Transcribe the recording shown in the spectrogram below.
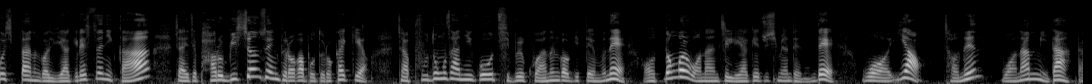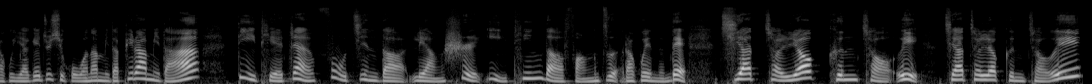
찾고 싶다는 걸 이야기를 했으니까. 자, 이제 바로 미션 수행 들어가 보도록 할게요. 자, 부동산이고 집을 구하는 거기 때문에 어떤 걸 원하는지 이야기해 주시면 되는데 我要 저는 원합니다. 라고 이야기해 주시고 원합니다. 필요합니다. 地铁站附近的两室一厅的房子라고 했는데 지하철역 근처의 지하철역 근처의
